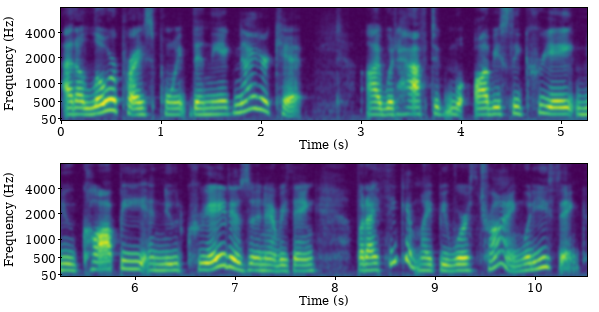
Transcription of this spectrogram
at a lower price point than the Igniter kit? I would have to obviously create new copy and new creatives and everything, but I think it might be worth trying. What do you think?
